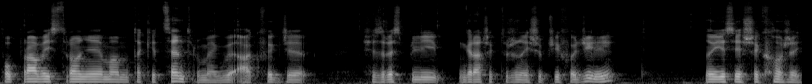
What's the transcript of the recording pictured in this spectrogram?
po prawej stronie mam takie centrum jakby akwy, gdzie się zrespili gracze, którzy najszybciej wchodzili. No i jest jeszcze gorzej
